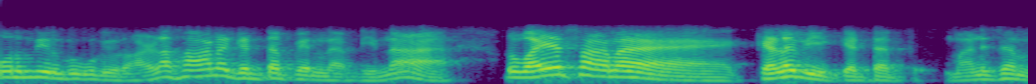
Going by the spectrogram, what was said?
பொருந்தி இருக்கக்கூடிய ஒரு அழகான கெட்டப் என்ன அப்படின்னா ஒரு வயசான கிழவி கெட்டப் மனுஷன்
